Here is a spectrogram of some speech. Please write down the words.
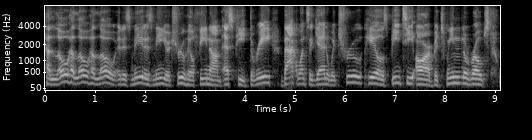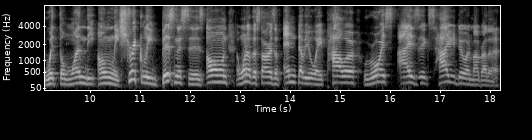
Hello, hello, hello. It is me, it is me, your Tru Heel Phenom SP3, back once again with Tru Heels BTR Between the Ropes with the one, the only, strictly businesses own, one of the stars of NWA Powerrr, Royce Isaacs. How you doing, my brother?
